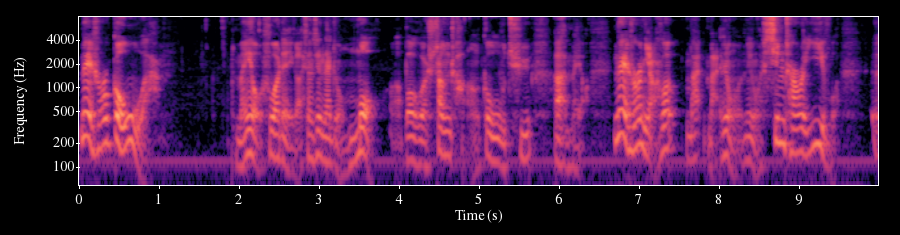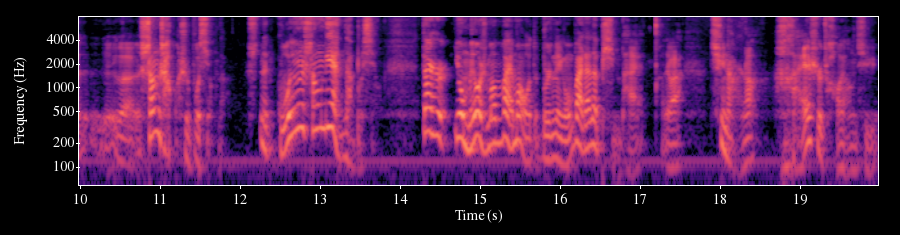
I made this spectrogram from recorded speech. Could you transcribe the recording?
那时候购物啊，没有说这个像现在这种 mall 啊，包括商场购物区啊，没有。那时候你要说买买那种那种新潮的衣服，呃，这个商场是不行的，那国营商店那不行。但是又没有什么外贸的，不是那种外来的品牌，对吧？去哪儿呢？还是朝阳区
